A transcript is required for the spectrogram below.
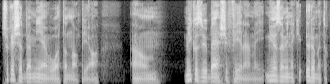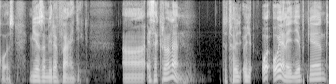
sok esetben milyen volt a napja, um, mik az ő belső félelmei, mi az, ami neki örömet okoz, mi az, amire vágyik. Uh, ezekről nem. Tehát, hogy, hogy olyan egyébként,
